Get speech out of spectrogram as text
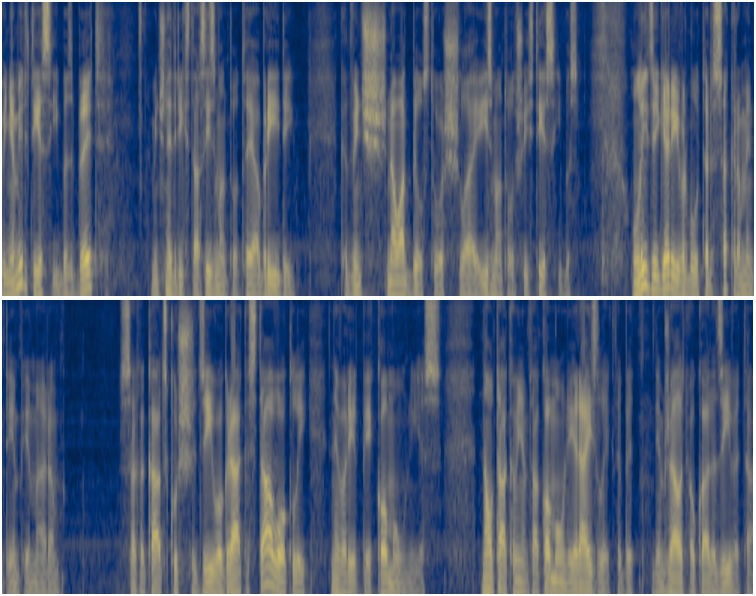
viņam ir tiesības, bet viņš nedrīkst tās izmantot tajā brīdī, kad viņš nav atbilstošs, lai izmantotu šīs tiesības. Un līdzīgi arī varbūt ar sakramentiem, piemēram, Saka, kāds, kurš dzīvo grēka stāvoklī, nevar iet pie komunijas. Nav tā, ka viņam tā komunija ir aizliegta, bet, diemžēl, kaut kāda dzīve tā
